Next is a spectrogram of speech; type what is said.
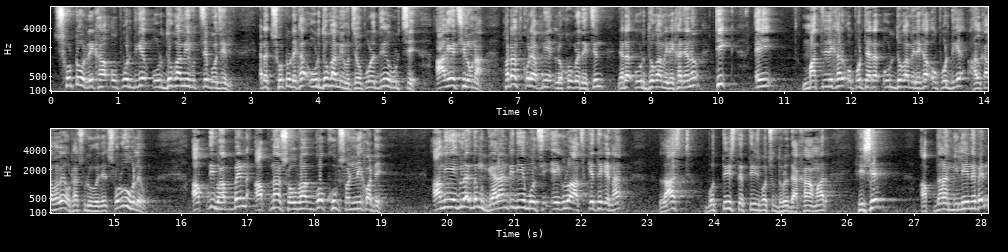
ছোট রেখা ওপর দিকে ঊর্ধ্বগামী হচ্ছে বোঝেন। একটা ছোট রেখা ঊর্ধ্বগামী হচ্ছে, ওপরের দিকে উঠছে। আগে ছিল না। হঠাৎ করে আপনি লক্ষ্য করে দেখছেন যে একটা ঊর্ধ্বগামী রেখা যেন ঠিক এই মাতৃরেখার ওপর থেকে একটা ঊর্ধ্বগামী রেখা ওপর দিকে হালকাভাবে ওঠা শুরু হয়ে যায় সরু হলেও আপনি ভাববেন আপনার সৌভাগ্য খুব সন্নিকটে। আমি এগুলো একদম গ্যারান্টি দিয়ে বলছি, এগুলো আজকে থেকে না লাস্ট বত্রিশ তেত্রিশ বছর ধরে দেখা আমার। হিসেব আপনারা মিলিয়ে নেবেন।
